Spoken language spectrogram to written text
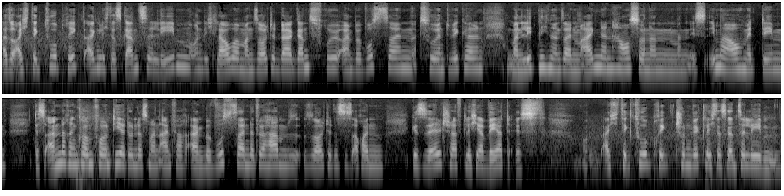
Also Architektur prägt eigentlich das ganze Leben und ich glaube, man sollte da ganz früh ein Bewusstsein zu entwickeln. Man lebt nicht nur in seinem eigenen Haus, sondern man ist immer auch mit dem des anderen konfrontiert und dass man einfach ein Bewusstsein dafür haben sollte, dass es auch ein gesellschaftlicher Wert ist. Und Architektur prägt schon wirklich das ganze Leben.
